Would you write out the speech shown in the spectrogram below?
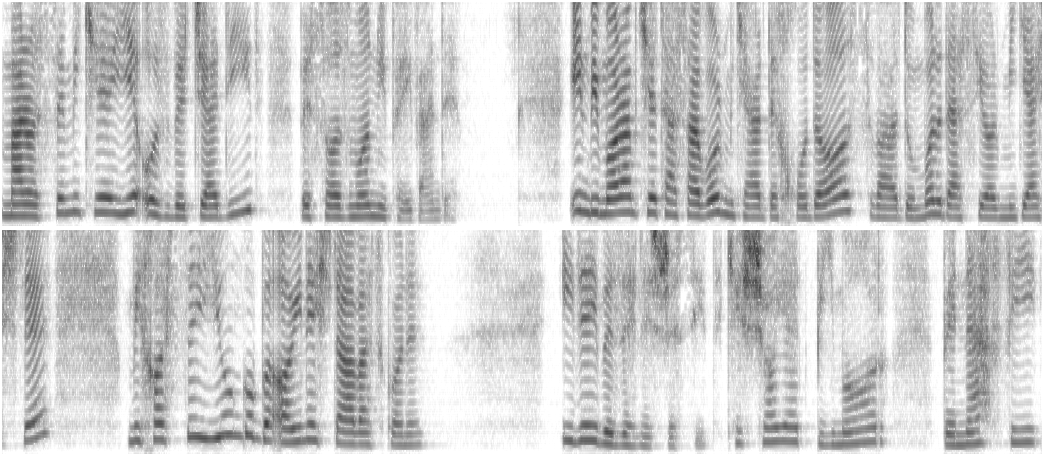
مراسمی که یه عضو جدید به سازمان میپیونده. این بیمارم که تصور می‌کرده خداست و دنبال دستیار میگشته می‌خواسته یونگو به آینش دعوت کنه. ایده به ذهنش رسید که شاید بیمار به نحوی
